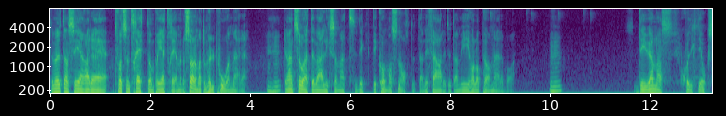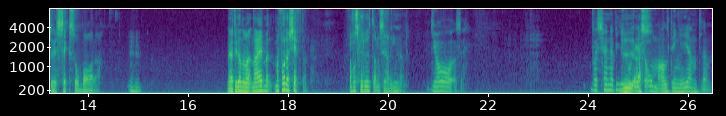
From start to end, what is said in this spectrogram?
de utannonserade 2013 på E3 men då sa de att de höll på med det. Mhm. Det var inte så att det var liksom att det, det kommer snart utan det är färdigt utan vi håller på med det bara. Mhm. Det är ju annars sjukt det också, det är sex år bara där. Mhm. Men jag tycker inte man, nej men man får hålla käften. Varför ska du utannonsera det innan? Ja, alltså. Vad känner vi Du, på att veta alltså- om allting egentligen?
